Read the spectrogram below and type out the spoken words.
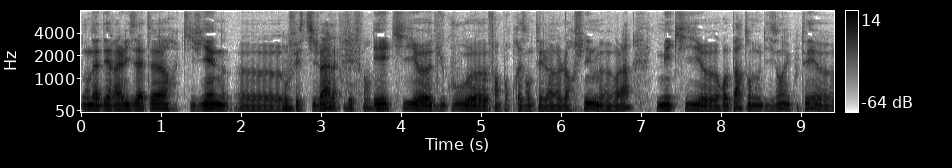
on a des réalisateurs qui viennent euh, au Mm. festival Défendre. et qui, euh, du coup, euh, enfin, pour présenter leur, leur film, euh, voilà, mais qui euh, repartent en nous disant, écoutez, euh,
